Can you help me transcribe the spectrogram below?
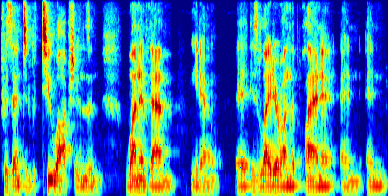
presented with two options, and one of them, you know, is lighter on the planet and and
